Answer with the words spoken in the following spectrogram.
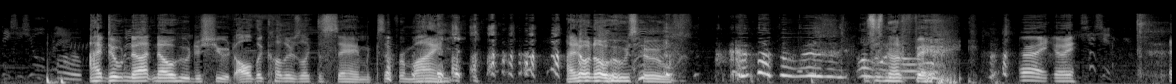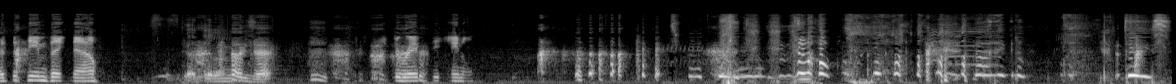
this is your bit. I do not know who to shoot. All the colors look the same except for mine. I don't know who's who. This is oh not fair. All right, Joey. It's a team thing now. Goddamn amazing. Okay. To rape the anal. Please.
